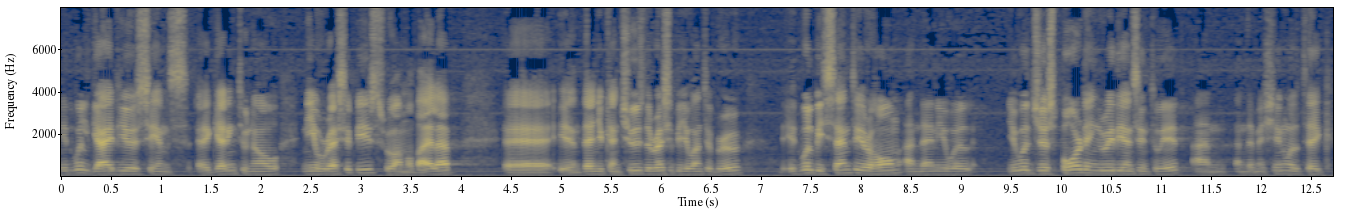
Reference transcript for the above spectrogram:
it will guide you since uh, getting to know new recipes through a mobile app. Uh, and then you can choose the recipe you want to brew. It will be sent to your home, and then you will you will just pour the ingredients into it, and, and the machine will take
